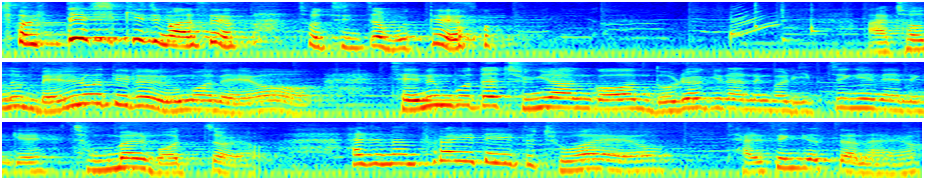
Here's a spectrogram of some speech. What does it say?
절대 시키지 마세요. 저 진짜 못해요. 아, 저는 멜로디를 응원해요. 재능보다 중요한 건 노력이라는 걸 입증해내는 게 정말 멋져요. 하지만 프라이데이도 좋아해요. 잘생겼잖아요.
